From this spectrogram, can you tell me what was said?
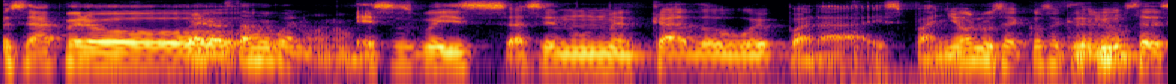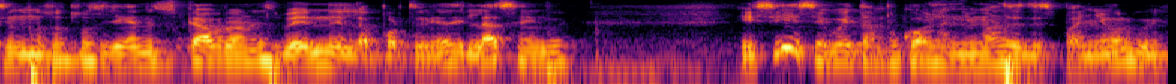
O sea, pero. Pero está muy bueno, ¿no? Esos güeyes hacen un mercado, güey, para español, o sea, cosa que deberíamos estar haciendo nosotros. Llegan esos cabrones, ven la oportunidad y la hacen, güey. Y sí, ese güey tampoco habla ni más de español, güey.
